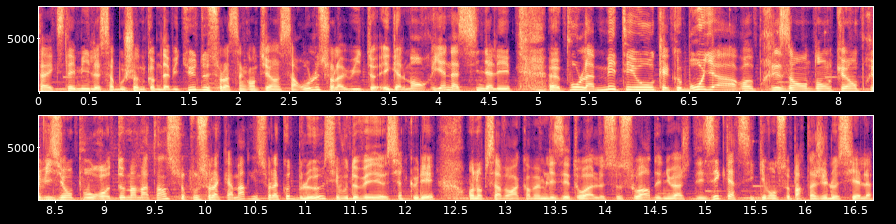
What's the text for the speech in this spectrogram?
à Aix-les-Milles, ça bouchonne comme d'habitude. Sur la 51, ça roule. Sur la 8 également, rien à signaler. Euh, pour la météo, quelques brouillards présents donc en prévision pour demain matin, surtout sur la Camargue et sur la côte bleue, si vous devez circuler. On observera quand même les étoiles ce soir, des nuages, des éclaircies qui vont se partager le ciel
